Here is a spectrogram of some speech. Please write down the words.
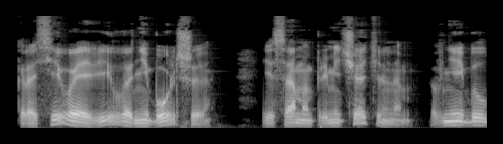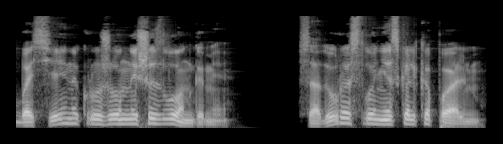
Красивая вилла, не больше. И самым примечательным, в ней был бассейн, окруженный шезлонгами. В саду росло несколько пальм,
